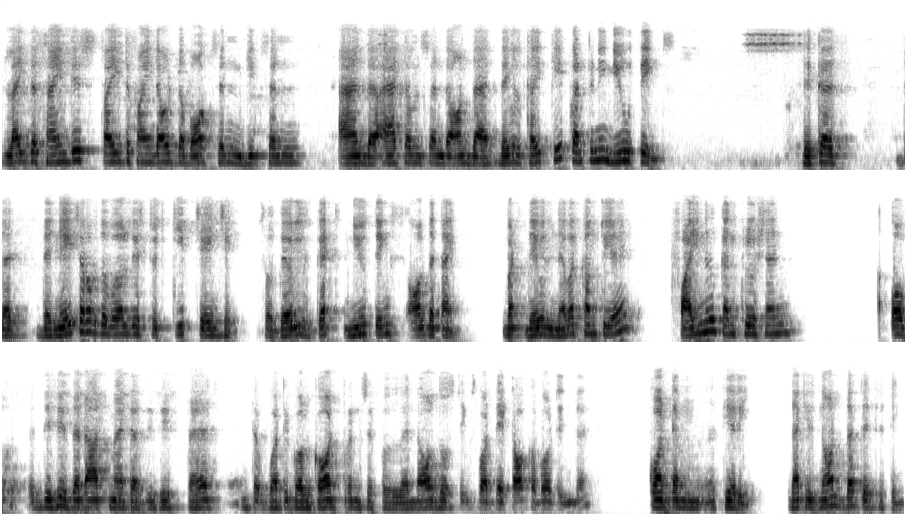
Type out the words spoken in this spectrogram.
like the scientists trying to find out the box and gigs and and the atoms and on that they will keep continuing new things. Because that the nature of the world is to keep changing. So they will get new things all the time. But they will never come to a final conclusion oh this is the dark matter this is the, the what you call god principle and all those things what they talk about in the quantum theory that is not that the thing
